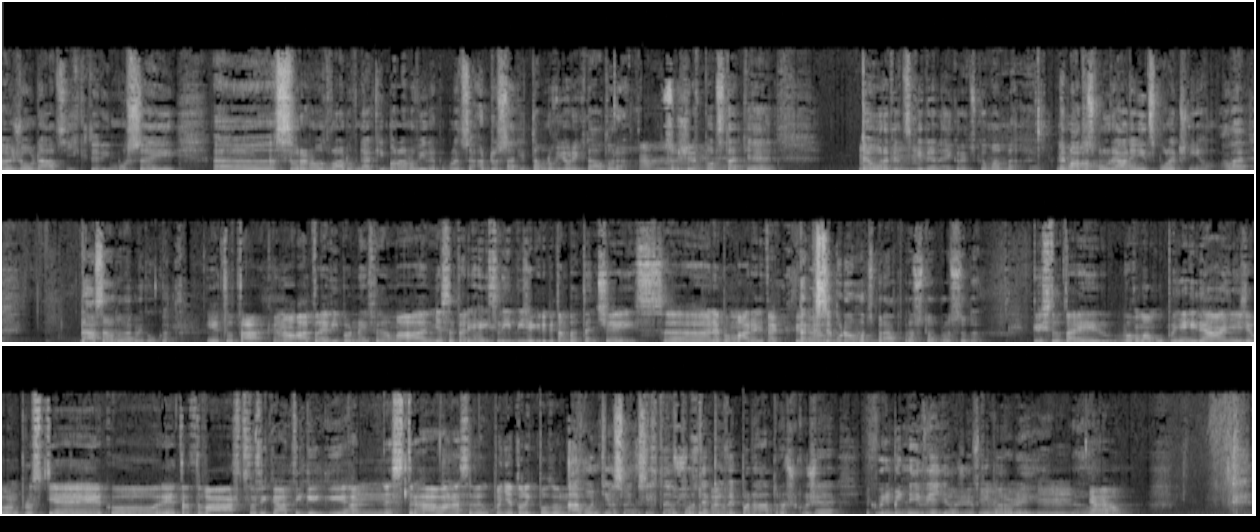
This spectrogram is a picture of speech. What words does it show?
žoldácích, který musí uh, svrhnout vládu v nějaký banánové republice a dosadit tam nového diktátora. Ah. Což je v podstatě teoreticky mm-hmm. den Aykroyd komanda. Jo. Nemá to spolu reálně nic společného, ale dá se na to takhle koukat. Je to tak, no a to je výborný film a mně se tady hejs líbí, že kdyby tam byl ten Chase eh, nebo Mary, tak... Tak eh, si budou moc brát prostor pro sebe. Když to tady ho mám úplně ideálně, že on prostě jako je ta tvář, co říká ty gegy a nestrhává na sebe úplně tolik pozornosti. A on tím svým ksichtem furt jako vypadá trošku, že jako kdyby nevěděl, že je v té mm, parodii. Mm, mm, jo. jo, jo.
